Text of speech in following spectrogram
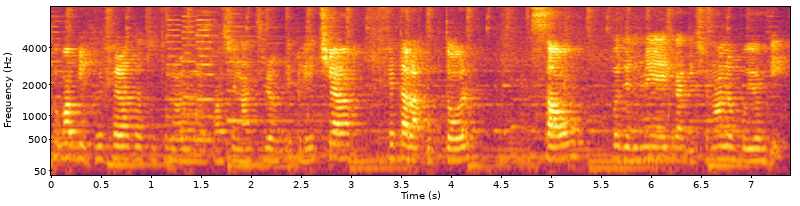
probabil preferata tuturor pasionaților de Grecia, feta la cuptor sau o denumire tradițională buiurdie.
